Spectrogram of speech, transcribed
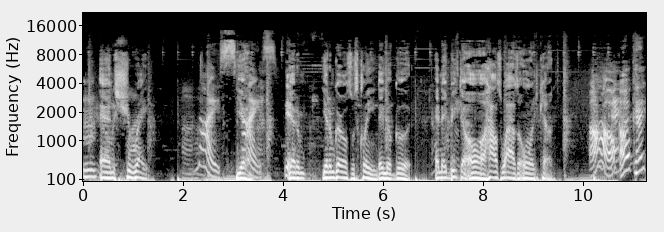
and Sheree. Nice. Yeah. Nice. Yeah. them, yeah, them girls was clean. They look good, and they beat the uh, Housewives of Orange County. Oh, okay.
